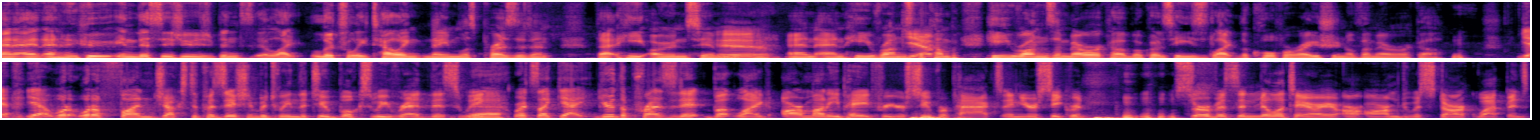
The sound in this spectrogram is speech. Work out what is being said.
and, and and who in this issue has been like literally telling nameless president that he owns him Yeah. and and he runs the company. He runs America because he's like the corporation of America. Yeah, yeah. What what a fun juxtaposition between the two books we read this week, Yeah. where it's like, yeah, you're the president, but like our money paid for your super PACs and your secret service and military are armed with Stark weapons.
